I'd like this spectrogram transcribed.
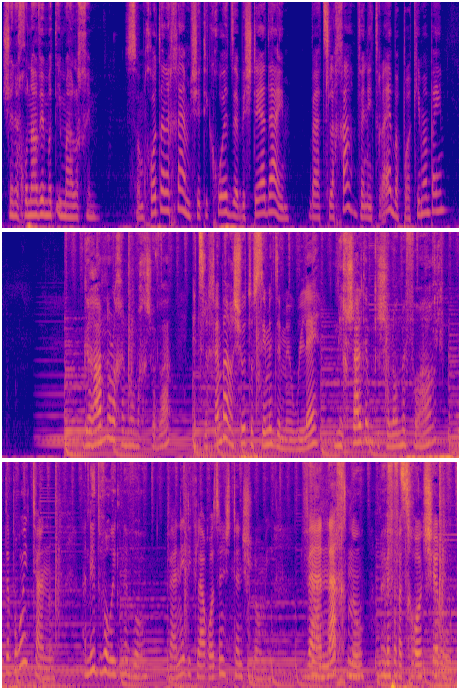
שנכונה ומתאימה לכם. סומכות עליכם שתיקחו את זה בשתי ידיים. בהצלחה, ונתראה בפרקים הבאים. גרמנו לכם למחשבה? אצלכם ברשות עושים את זה מעולה? נכשלתם כישלון מפואר? דברו איתנו. אני דבורית נבו. ואני דקלה רוזנשטיין שלומי. ואנחנו מפצחות שירות.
